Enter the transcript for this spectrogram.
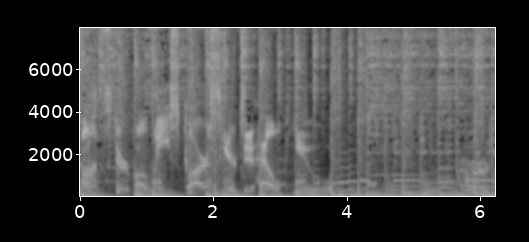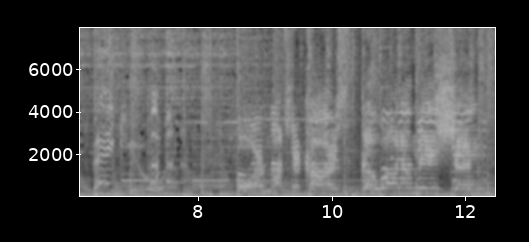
Monster police cars here to help you. Thank you! Four monster cars go on a mission.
